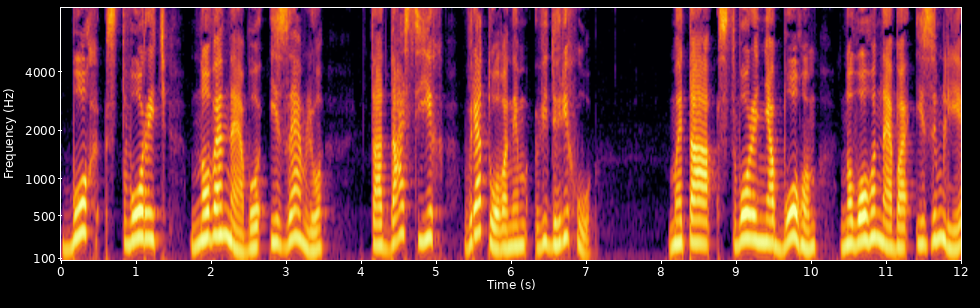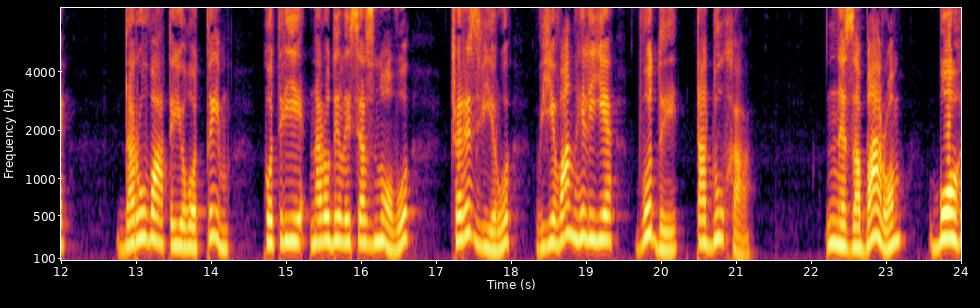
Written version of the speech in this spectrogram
Бог створить нове небо і землю та дасть їх врятованим від гріху. Мета створення Богом нового неба і землі дарувати його тим, котрі народилися знову через віру в Євангеліє води та духа. Незабаром Бог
